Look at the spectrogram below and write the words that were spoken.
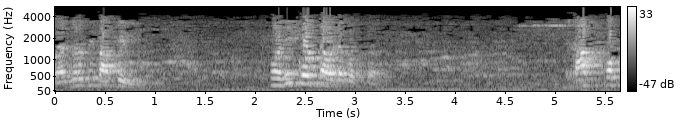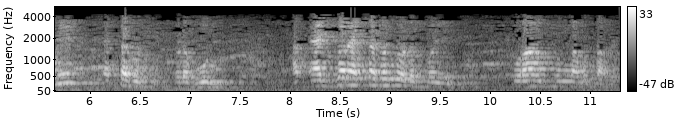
মেজরিটি বাতিল। সহি করতে ওটা করতে হবে। কপি একটা করছি ওটা ভুল। আর একজন একটা করছে ওটা সহি। কোরআন শুনলাম মোতাবেক।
